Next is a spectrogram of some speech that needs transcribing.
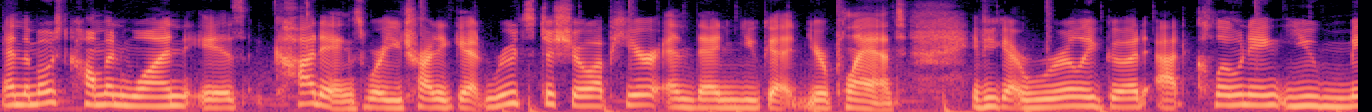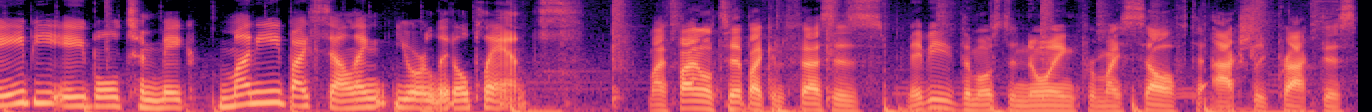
And the most common one is cuttings, where you try to get roots to show up here and then you get your plant. If you get really good at cloning, you may be able to make money by selling your little plants. My final tip, I confess, is maybe the most annoying for myself to actually practice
